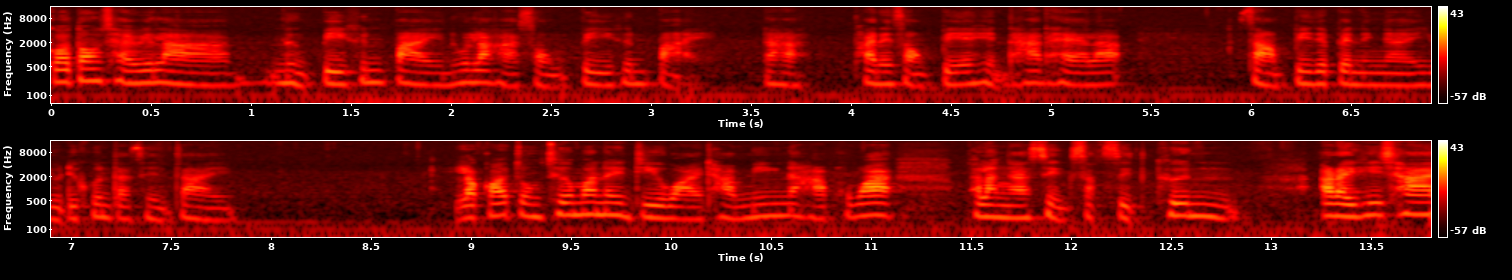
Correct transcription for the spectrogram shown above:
ก็ต้องใช้เวลา 1 ปีขึ้นไปนู่นละค่ะสปีขึ้นไปนะคะภายใน 2 ปีเห็นท่าแท้ละ3ปีจะเป็นยังไงอยู่ที่คุณตัดสินใจ แล้วก็จงเชื่อมั่นใน DY Timing นะคะ เพราะว่าพลังงานสิ่งศักดิ์สิทธิ์ขึ้น อะไรที่ใช่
